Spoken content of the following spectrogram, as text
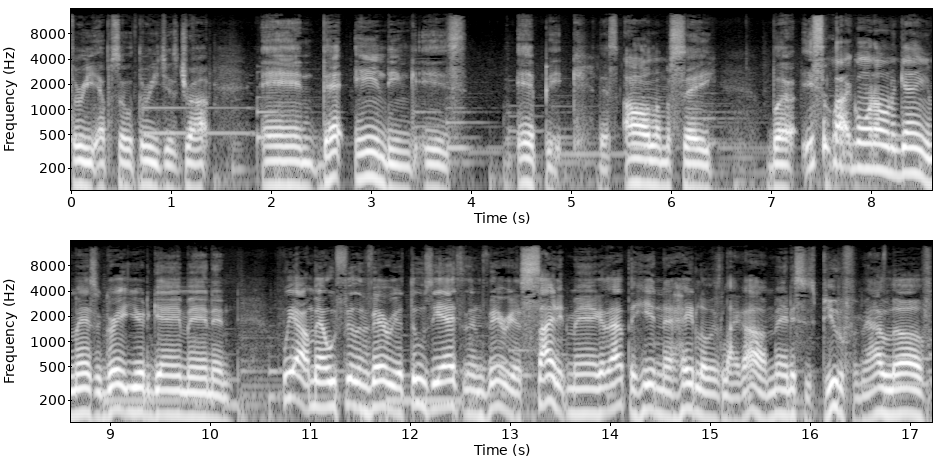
three episode three just dropped, and that ending is epic. That's all I'm gonna say. But it's a lot going on in the game, man. It's a great year to game, man, and we out, man. We feeling very enthusiastic and very excited, man. Because after hitting that Halo, it's like, oh man, this is beautiful, man. I love,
